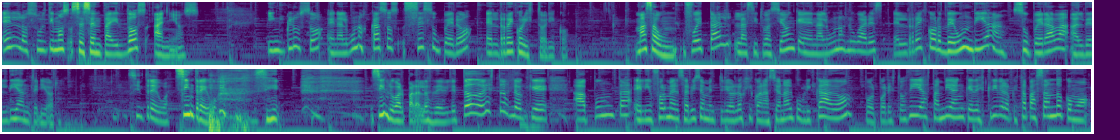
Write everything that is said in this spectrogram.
en los últimos 62 años. Incluso en algunos casos se superó el récord histórico. Más aún, fue tal la situación que en algunos lugares el récord de un día superaba al del día anterior. Sin tregua. Sin tregua, sí sin lugar para los débiles. Todo esto es lo que apunta el informe del Servicio Meteorológico Nacional publicado por, por estos días también, que describe lo que está pasando como,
